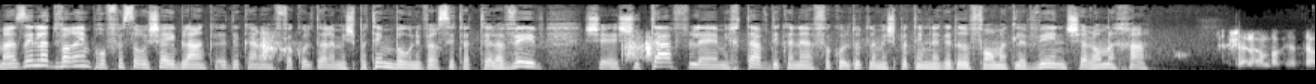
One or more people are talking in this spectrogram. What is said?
מאזין לדברים, פרופסור ישי בלנק, דיקן הפקולטה למשפטים באוניברסיטת תל אביב, ששותף למכתב דיקני הפקולטות למשפטים נגד רפורמת לוין, שלום לך. שלום, בוקר טוב.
